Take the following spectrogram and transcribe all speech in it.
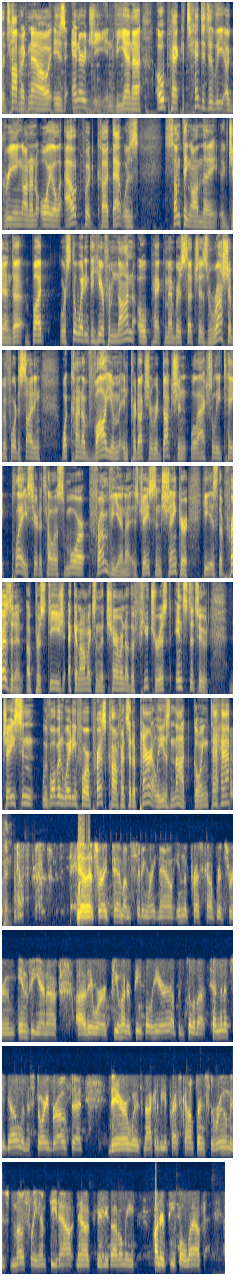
The topic now is energy. In Vienna, OPEC tentatively agreeing on an oil output cut. That was something on the agenda, but we're still waiting to hear from non OPEC members such as Russia before deciding what kind of volume in production reduction will actually take place. Here to tell us more from Vienna is Jason Schenker. He is the president of Prestige Economics and the chairman of the Futurist Institute. Jason, we've all been waiting for a press conference that apparently is not going to happen. Yeah, that's right, Pimm. I'm sitting right now in the press conference room in Vienna. Uh, there were a few hundred people here up until about 10 minutes ago when the story broke that there was not going to be a press conference. The room is mostly emptied out. Now it's maybe about only 100 people left.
